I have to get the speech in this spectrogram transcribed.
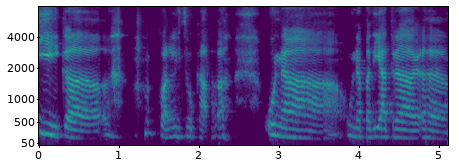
i que quan li tocava una, una pediatra eh,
